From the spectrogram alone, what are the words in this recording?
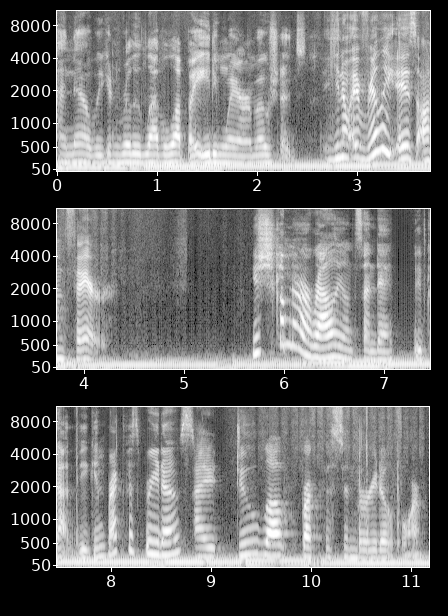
I know, we can really level up by eating away our emotions. You know, it really is unfair. You should come to our rally on Sunday. We've got vegan breakfast burritos. I do love breakfast in burrito form.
